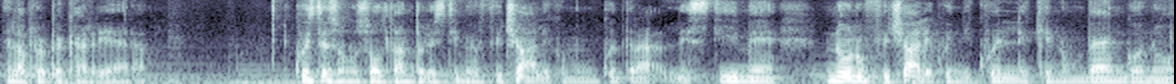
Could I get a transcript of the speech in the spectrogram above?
nella propria carriera. Queste sono soltanto le stime ufficiali, comunque tra le stime non ufficiali, quindi quelle che non vengono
